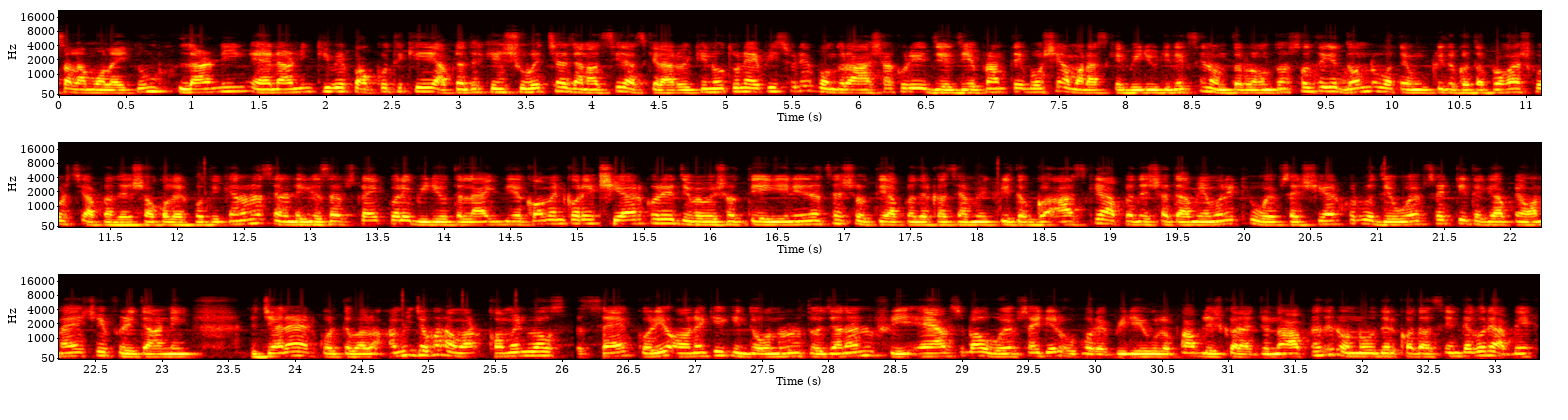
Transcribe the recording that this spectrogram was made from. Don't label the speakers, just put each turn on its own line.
আসসালামু আলাইকুম। Learning and earning টিভির পক্ষ থেকে আপনাদেরকে শুভেচ্ছা জানাচ্ছি। আজকের আরও একটি নতুন এপিসোডে বন্ধুরা, আশা করি যে যে প্রান্তে বসে আমার আজকের ভিডিওটি দেখছেন, অন্তর অন্তঃস্থল থেকে ধন্যবাদ এবং কৃতজ্ঞতা প্রকাশ করছি আপনাদের সকলের প্রতি। কেননা, চ্যানেলটিকে সাবস্ক্রাইব করে, ভিডিওতে লাইক দিয়ে কমেন্ট করে শেয়ার করে, যেভাবে সত্যি এগিয়ে নিয়ে যাচ্ছেন, সত্যি আপনাদের কাছে আমি কৃতজ্ঞ। আজকে আপনাদের সাথে আমি এমন একটি ওয়েবসাইট শেয়ার করব, যে ওয়েবসাইটটি থেকে আপনি অনায়াসে ফ্রিতে আর্নিং জেনারেট করতে পারবেন। আমি যখন আমার কমেন্ট বক্স চেক করি, অনেকে কিন্তু অনুরোধ জানান ফ্রি অ্যাপস বা ওয়েবসাইটের উপরে ভিডিওগুলো পাবলিশ করার জন্য আপনাদের অনুরোধের কথা চিন্তা করে আপনি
